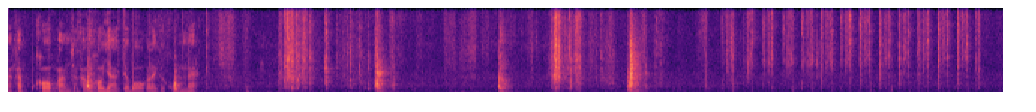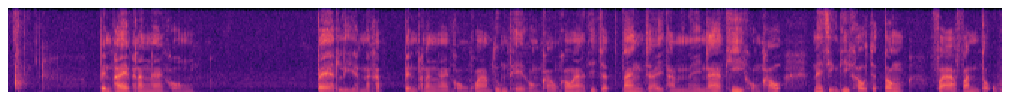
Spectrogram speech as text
นะครับ ข้อความจากเขาเขาอยากจะบอกอะไรกับคุณนะเป็นไพ่พลังงานของ แปดเหรียญนะครับ เป็นพลังงานของความทุ่มเทของเขา เขาอาจที่จะตั้งใจทำในหน้าที่ของเขา ในสิ่งที่เขาจะต้องฝ่าฟันต่ออุป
